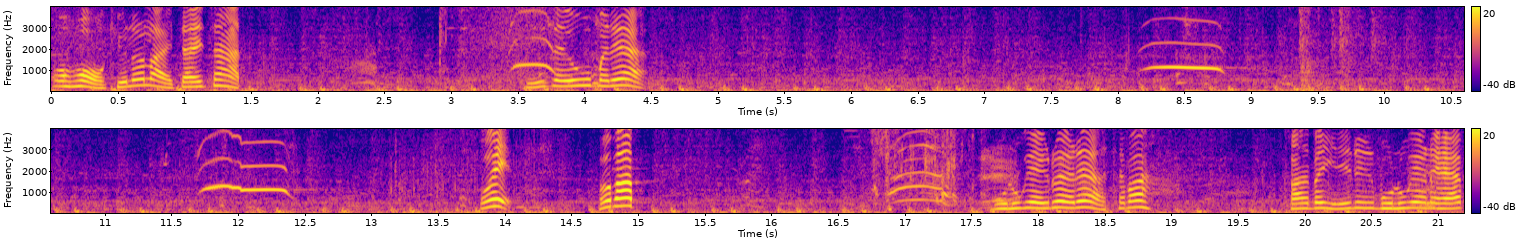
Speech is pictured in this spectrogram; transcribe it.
โอ้โห คิวเลอร์ไหลใจจัดหนีใจอุ้มาเนี่ย ลุกเองด้วยเนี่ยใช่ปะคานไปอีกนิดนึงบูลุกเองเลยครับ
